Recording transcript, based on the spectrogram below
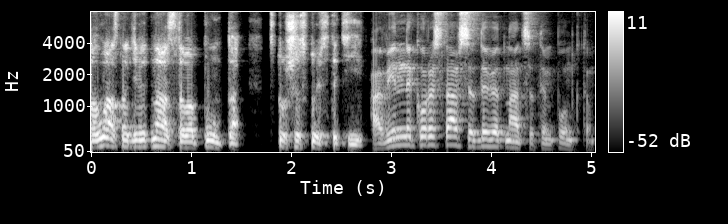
Согласно 19 пункта 106 статьи. А він не користався 19 пунктом.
